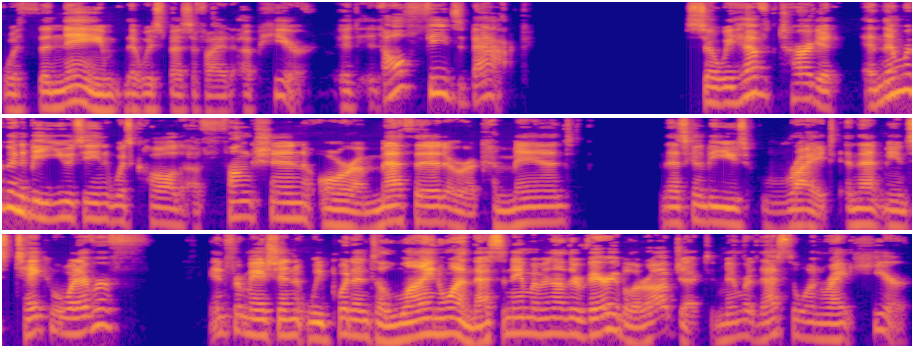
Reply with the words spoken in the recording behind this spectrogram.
with the name that we specified up here. It, it all feeds back. So we have target, and then we're going to be using what's called a function or a method or a command. And that's going to be used write. And that means take whatever information we put into line one. That's the name of another variable or object. Remember, that's the one right here.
